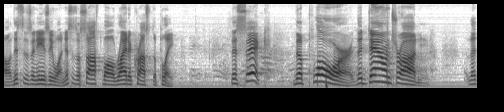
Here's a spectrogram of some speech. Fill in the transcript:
Oh, this is an easy one. This is a softball right across the plate. The sick, the poor, the downtrodden, the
